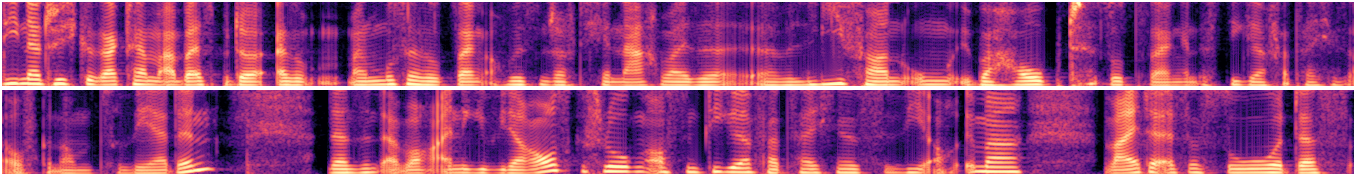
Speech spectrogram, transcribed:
die natürlich gesagt haben, aber es bedeutet, also man muss ja sozusagen auch wissenschaftliche Nachweise äh, liefern, um überhaupt sozusagen in das DIGA-Verzeichnis aufgenommen zu werden. Dann sind aber auch einige wieder rausgeflogen aus dem DIGA-Verzeichnis, wie auch immer. Weiter ist es so, dass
